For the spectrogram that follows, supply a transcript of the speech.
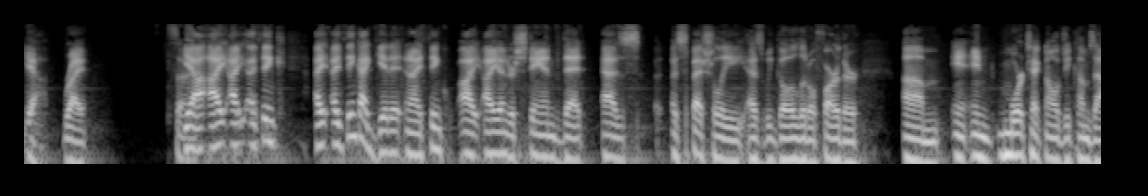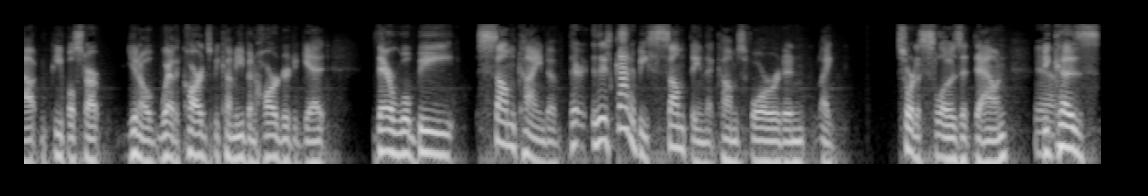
Yeah, right. So Yeah, I, I, I think I, I think I get it, and I think I, I understand that as especially as we go a little farther, um, and, and more technology comes out, and people start, you know, where the cards become even harder to get, there will be some kind of there. There's got to be something that comes forward and like sort of slows it down Yeah. because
